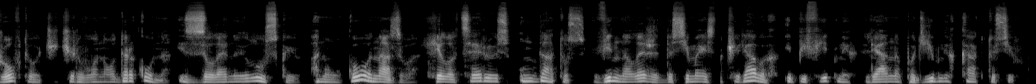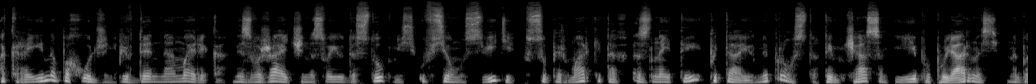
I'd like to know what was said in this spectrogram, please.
жовтого чи червоного дракона із зеленою лускою, а наукова назва Хелоцеріус ундаtus. Він належить до сімейства черявих епіфітних ліаноподібних кактусів, а країна походження Південна Америка, незважаючи на свою доступність у всьому світі, в супермаркетах знайти питаю непросто. Тим часом її популярність набирає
